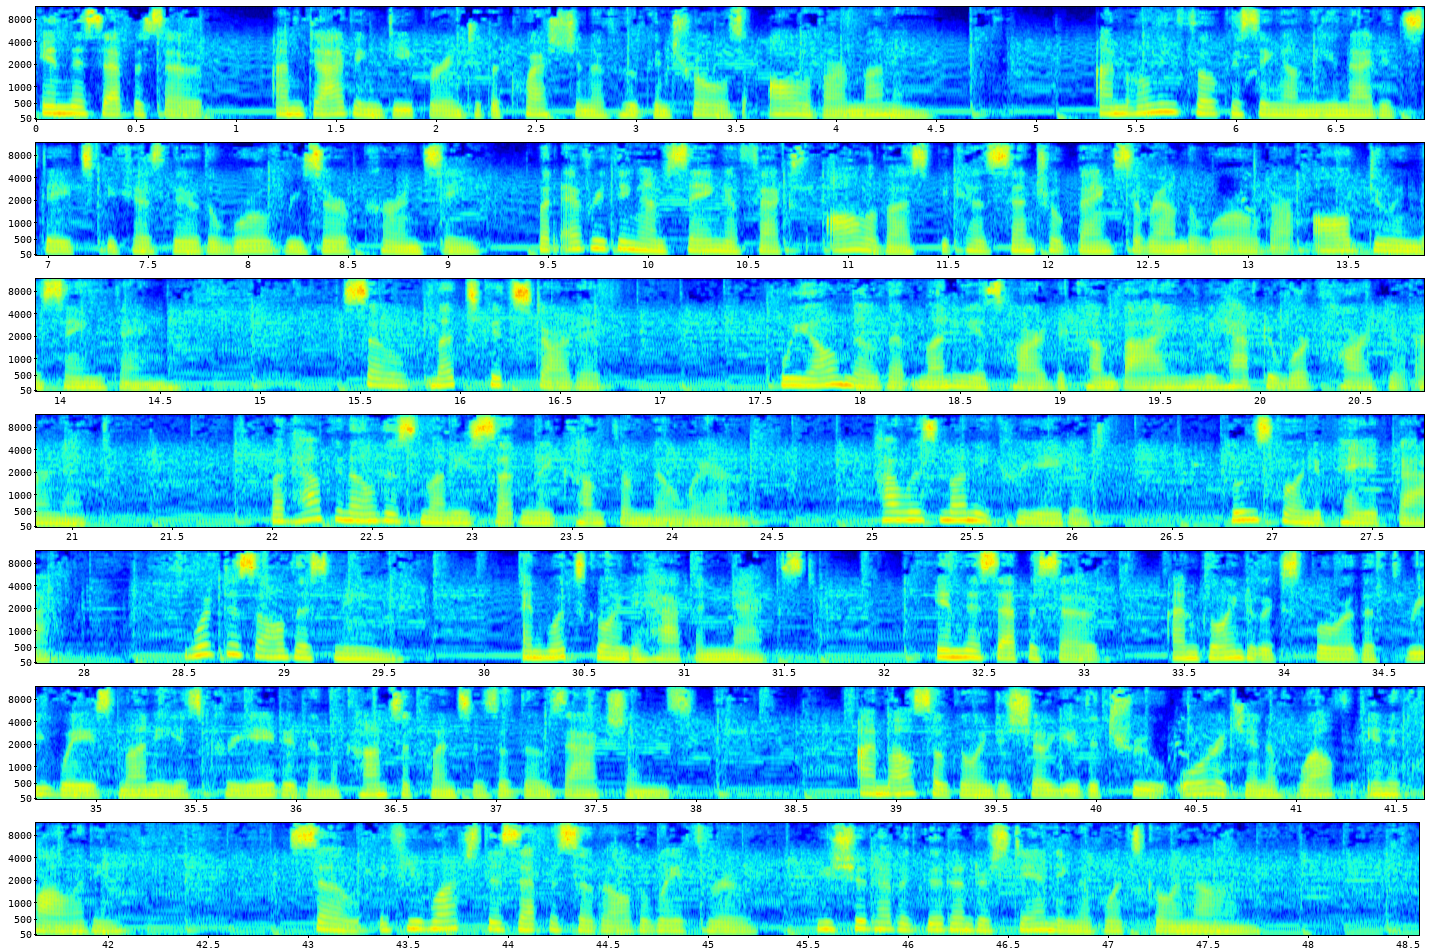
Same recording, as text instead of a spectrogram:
In this episode, I'm diving deeper into the question of who controls all of our money. I'm only focusing on the United States because they're the world reserve currency, but everything I'm saying affects all of us because central banks around the world are all doing the same thing. So, let's get started. We all know that money is hard to come by and we have to work hard to earn it. But how can all this money suddenly come from nowhere? How is money created? Who's going to pay it back? What does all this mean? And what's going to happen next? In this episode, I'm going to explore the three ways money is created and the consequences of those actions. I'm also going to show you the true origin of wealth inequality. So, if you watch this episode all the way through, you should have a good understanding of what's going on.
